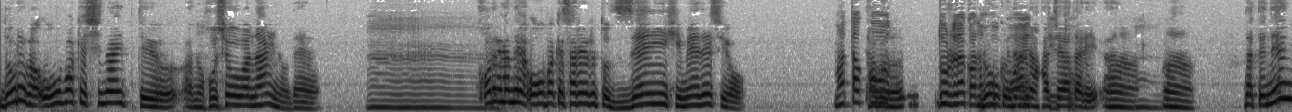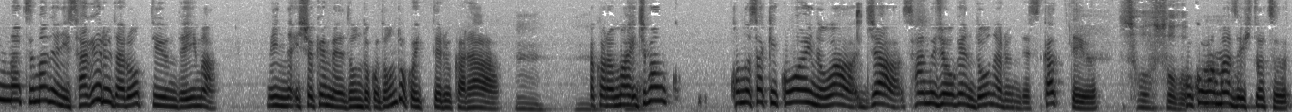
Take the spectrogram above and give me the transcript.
ドルが大化けしないっていうあの保証はないので、これがね、大化けされると全員悲鳴ですよ。またこう、ドル高の方向へ6、7、8あたり。うん、うん、うん。だって年末までに下げるだろうっていうんで今、みんな一生懸命どんどこどんどこ言ってるから、うんうん、だからまあ一番この先怖いのは、じゃあ債務上限どうなるんですかっていう。そうそう。ここがまず一つ。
